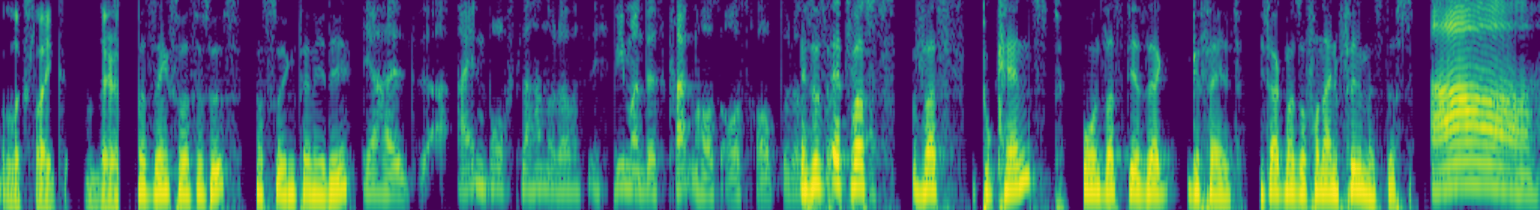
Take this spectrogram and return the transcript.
It looks like there's Was denkst du, was es ist? Hast du irgendeine Idee? Ja, halt äh, Einbruchsplan oder was ich, wie man das Krankenhaus ausraubt oder Es so. ist etwas, was du kennst und was dir sehr gefällt. Ich sag mal so, von einem Film ist es. Ah,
